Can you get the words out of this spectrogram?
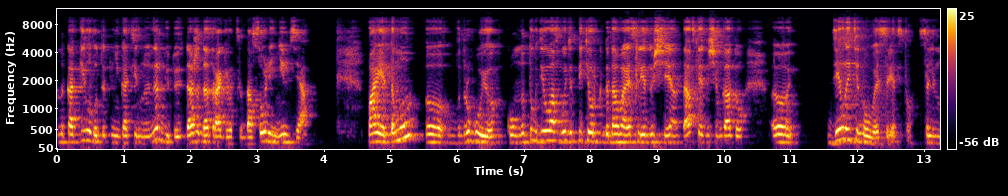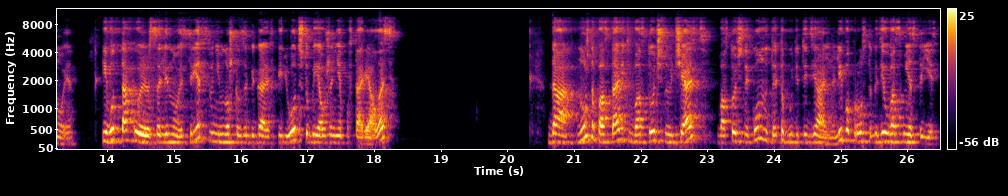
накопила вот эту негативную энергию, то есть даже дотрагиваться до соли нельзя. Поэтому э, в другую комнату, где у вас будет пятерка годовая следующая, да, в следующем году, э, делайте новое средство соляное. И вот такое же соляное средство, немножко забегая вперед, чтобы я уже не повторялась, да, нужно поставить в восточную часть восточной комнаты, это будет идеально. Либо просто где у вас место есть.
